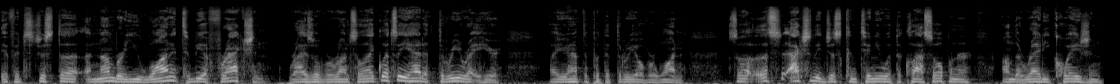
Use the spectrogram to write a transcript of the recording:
if it's just a, a, number, you want it to be a fraction, rise over run. So like, let's say you had a 3 right here. Uh, you're going to have to put the 3 over 1. So let's actually just continue with the class opener on the red equation.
